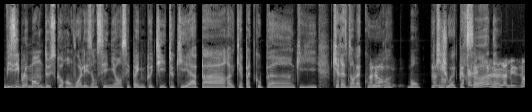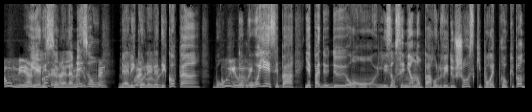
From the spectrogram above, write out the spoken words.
visiblement, de ce que renvoient les enseignants, c'est pas une petite qui est à part, qui a pas de copains, qui qui reste dans la cour, Ah non, bon, et qui joue avec elle est seule personne. à la maison, mais Oui, elle est seule à la maison. Mais à l'école, elle a des copains. Bon, Oui, oui, donc oui. vous voyez, c'est pas, il y a pas de, de on- on- les enseignants n'ont pas relevé de choses qui pourraient être préoccupantes.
